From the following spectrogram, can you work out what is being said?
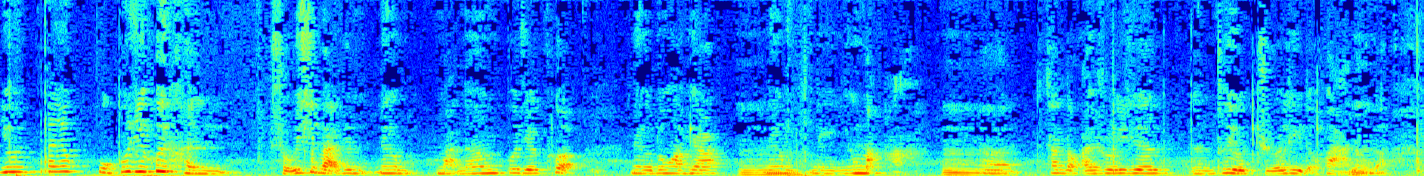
因为大家我估计会很熟悉吧，就那个马南波杰克那个动画片儿，那个那个一个马，嗯呃，他老爱说一些嗯特有哲理的话，那个。嗯，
